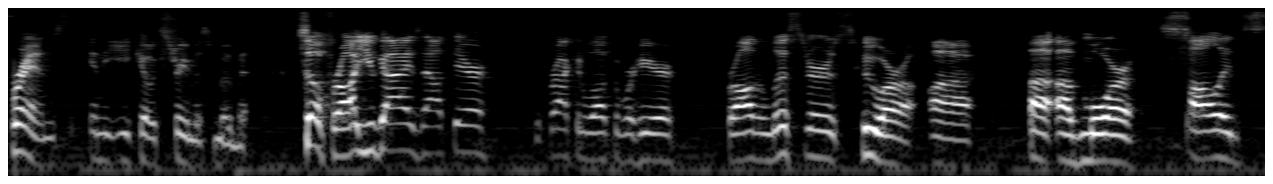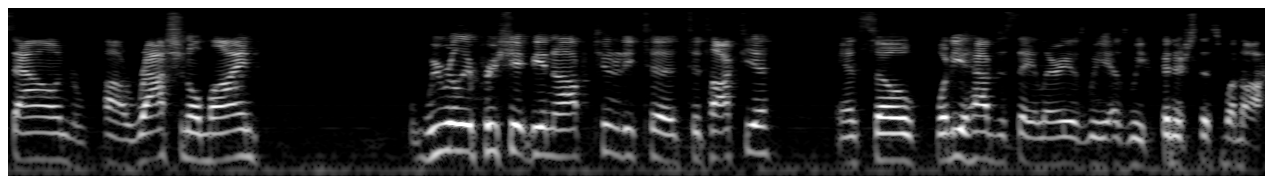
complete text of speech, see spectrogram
friends in the eco-extremist movement. So for all you guys out there, you're fracking welcome. We're here. For all the listeners who are uh, uh, of more solid, sound, uh, rational mind, we really appreciate being an opportunity to to talk to you. And so, what do you have to say, Larry, as we as we finish this one off?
